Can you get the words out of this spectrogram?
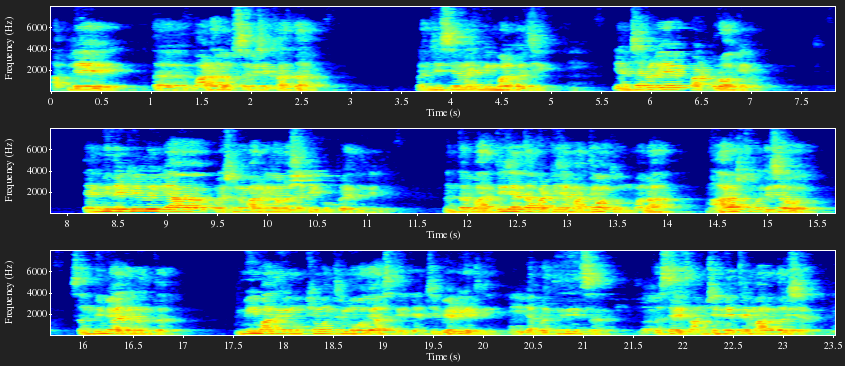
आपले माढा लोकसभेचे खासदार रणजितसिंह नाईक निंबाळकरजी यांच्याकडे पाठपुरावा केला त्यांनी देखील या प्रश्न मार्गी लावण्यासाठी खूप प्रयत्न केले नंतर भारतीय जनता पार्टीच्या माध्यमातून मला महाराष्ट्र प्रदेशावर संधी मिळाल्यानंतर मी माननीय मुख्यमंत्री महोदय असतील यांची भेट घेतली. या प्रतिनिधींसह. तसेच आमचे नेते मार्गदर्शक.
